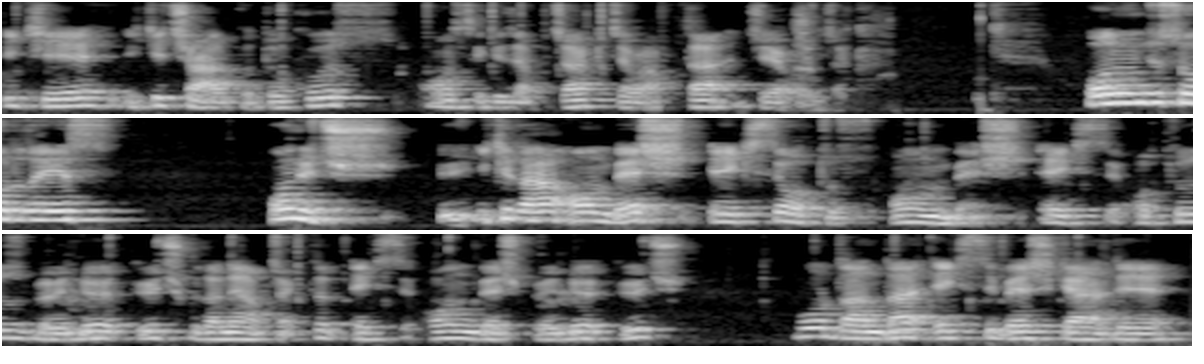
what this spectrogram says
2, 2 çarpı 9, 18 yapacak. Cevap da C olacak. 10. sorudayız. 13, 2 daha 15, eksi 30. 15, eksi 30 bölü 3. Bu da ne yapacaktır? Eksi 15 bölü 3. Buradan da eksi 5 geldi.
